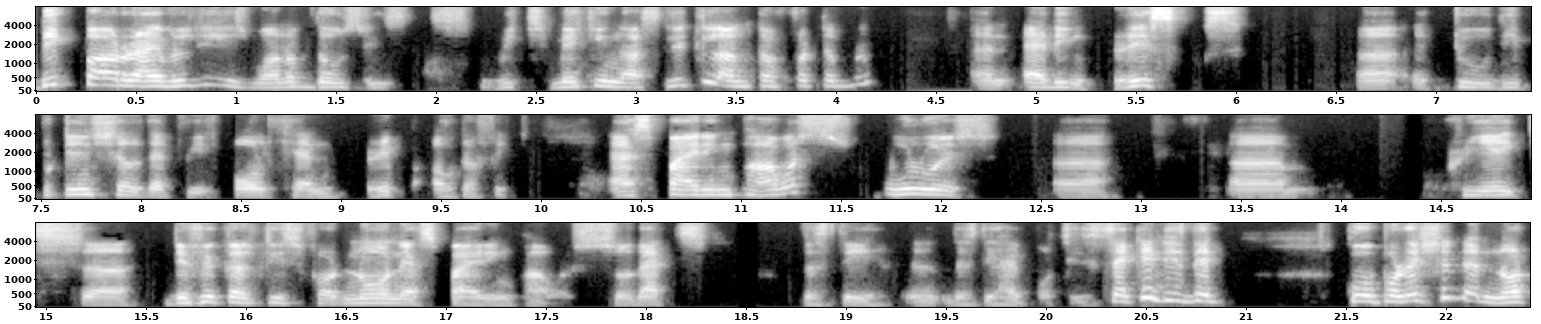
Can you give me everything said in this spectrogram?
big power rivalry is one of those reasons which making us little uncomfortable and adding risks uh, to the potential that we all can rip out of it. Aspiring powers always uh, um, creates uh, difficulties for non-aspiring powers. So that's, that's, the, uh, that's the hypothesis. Second is that cooperation and not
